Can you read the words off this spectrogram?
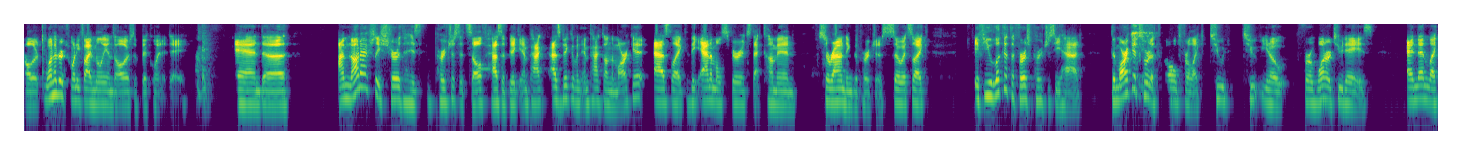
dollars, one hundred twenty five million dollars of Bitcoin a day, and uh, I'm not actually sure that his purchase itself has a big impact, as big of an impact on the market as like the animal spirits that come in surrounding the purchase. So it's like if you look at the first purchase he had, the market sort of sold for like two, two, you know, for one or two days, and then like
